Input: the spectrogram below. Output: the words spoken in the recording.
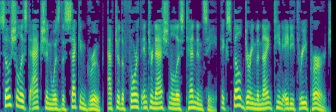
Socialist Action was the second group, after the Fourth Internationalist tendency, expelled during the 1983 purge.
